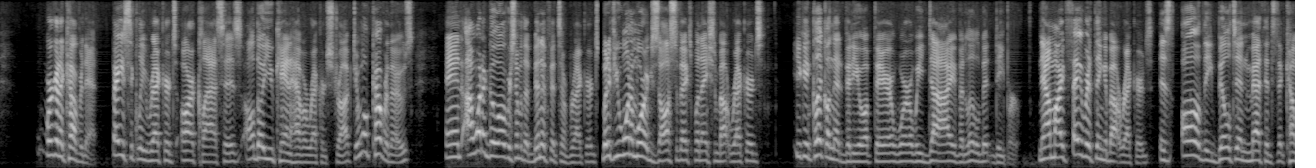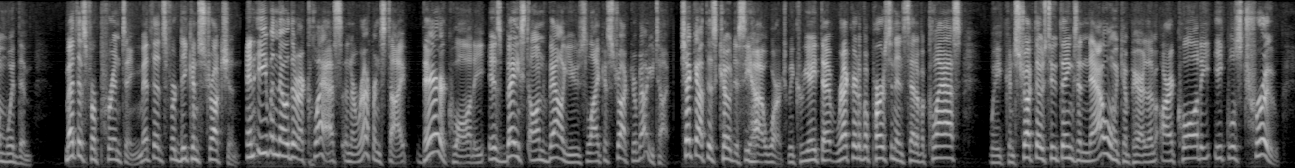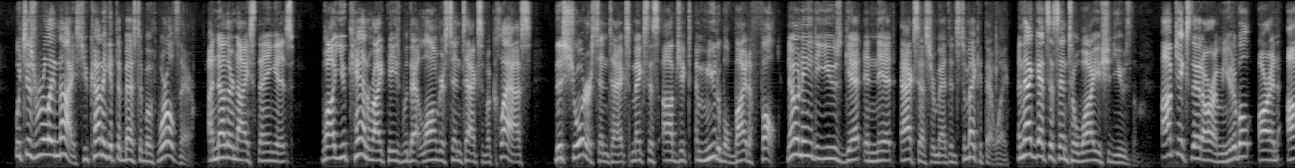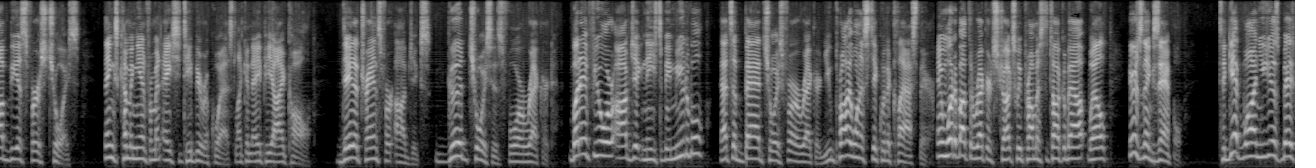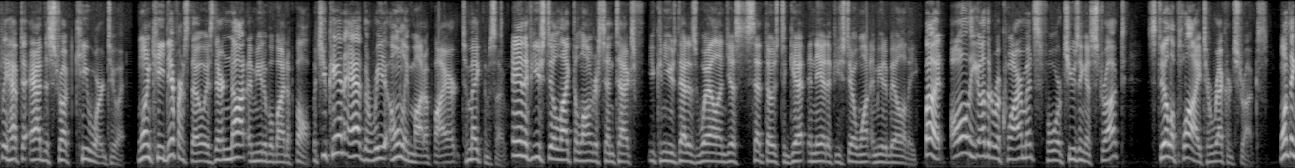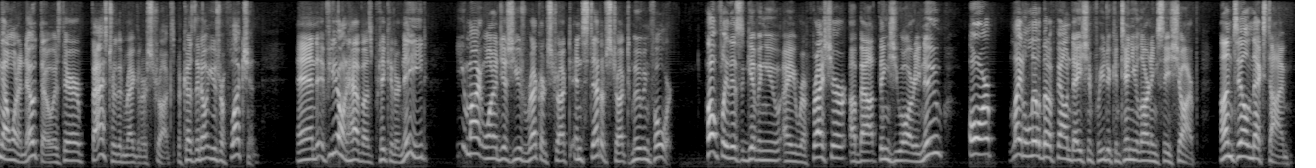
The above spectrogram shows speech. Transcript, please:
We're going to cover that. Basically, records are classes, although you can have a record struct, and we'll cover those. And I want to go over some of the benefits of records, but if you want a more exhaustive explanation about records, you can click on that video up there where we dive a little bit deeper. Now, my favorite thing about records is all of the built-in methods that come with them. Methods for printing, methods for deconstruction. And even though they're a class and a reference type, their equality is based on values like a struct or value type. Check out this code to see how it works. We create that record of a person instead of a class. We construct those two things, and now when we compare them, our equality equals true, which is really nice. You kind of get the best of both worlds there. Another nice thing is while you can write these with that longer syntax of a class, this shorter syntax makes this object immutable by default. No need to use get and init accessor methods to make it that way. And that gets us into why you should use them. Objects that are immutable are an obvious first choice. Things coming in from an HTTP request, like an API call. Data transfer objects, good choices for a record. But if your object needs to be mutable, that's a bad choice for a record. You probably want to stick with a class there. And what about the record structs we promised to talk about? Well, here's an example. To get one, you just basically have to add the struct keyword to it. One key difference though is they're not immutable by default, but you can add the read-only modifier to make them so. And if you still like the longer syntax, you can use that as well and just set those to get and init if you still want immutability. But all the other requirements for choosing a struct still apply to record structs. One thing I want to note though is they're faster than regular structs because they don't use reflection. And if you don't have a particular need, you might want to just use record struct instead of struct moving forward. Hopefully this is giving you a refresher about things you already knew or laid a little bit of foundation for you to continue learning C Sharp. Until next time,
